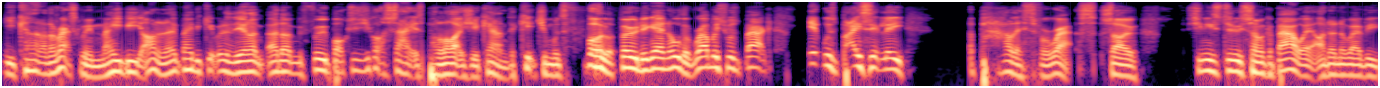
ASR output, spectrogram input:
you can't have the rats come in. Maybe I don't know. Maybe get rid of the unopened food boxes. You've got to say it as polite as you can. The kitchen was full of food again. All the rubbish was back. It was basically a palace for rats. So she needs to do something about it. I don't know whether you,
